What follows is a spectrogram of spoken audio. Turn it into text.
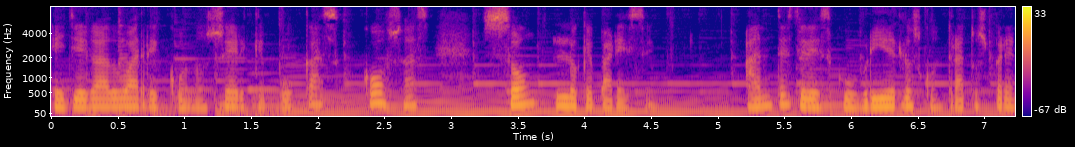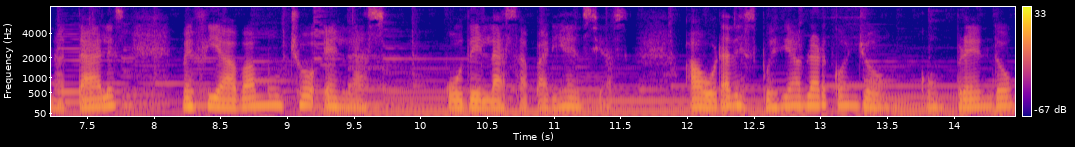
he llegado a reconocer que pocas cosas son lo que parecen. Antes de descubrir los contratos prenatales me fiaba mucho en las o de las apariencias. Ahora después de hablar con John comprendo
